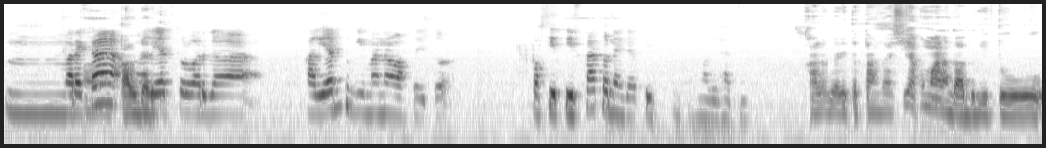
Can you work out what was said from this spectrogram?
hmm, mereka Hmm, kalau dari- keluarga kalian tuh gimana waktu itu? Positif atau negatif melihatnya? Kalau dari tetangga sih aku malah nggak begitu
